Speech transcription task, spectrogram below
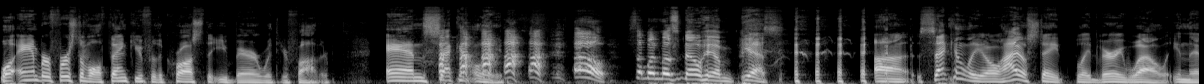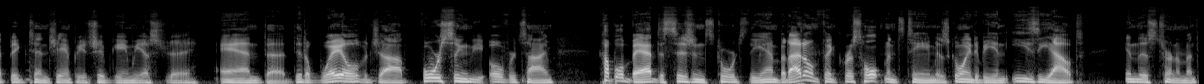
Well, Amber, first of all, thank you for the cross that you bear with your father. And secondly, Oh, someone must know him. Yes. uh, secondly, Ohio State played very well in that Big Ten championship game yesterday and uh, did a whale of a job forcing the overtime. Couple of bad decisions towards the end, but I don't think Chris Holtmann's team is going to be an easy out in this tournament.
